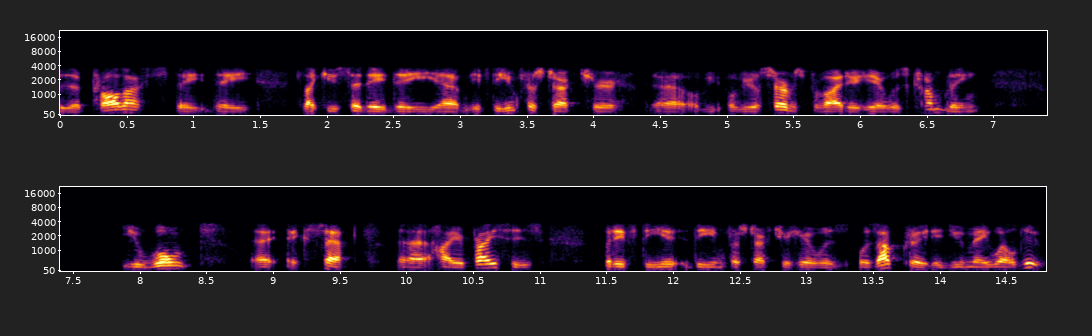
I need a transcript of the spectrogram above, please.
to their products. They, they, like you said, they, they, um, if the infrastructure uh, of, of your service provider here was crumbling, you won't uh, accept uh, higher prices. But if the the infrastructure here was was upgraded, you may well do.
